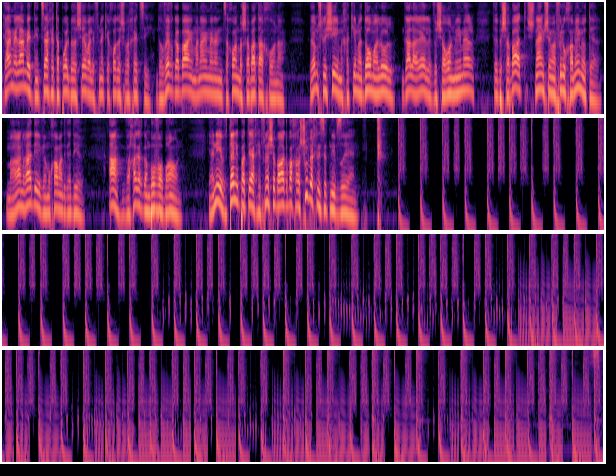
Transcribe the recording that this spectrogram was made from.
גיא מלמד ניצח את הפועל באר שבע לפני כחודש וחצי. דובב גבאי מנע ממנה ניצחון בשבת האחרונה. ביום שלישי מחכים לדור מלול, גל הראל ושרון מימר, ובשבת שניים שהם אפילו חמים יותר, מהרן רדי ומוחמד גדיר. אה, ואחר כך גם בובה בראון. יניב, תן לי פתח לפני שברק בכר שוב יכניס את ניב זריאן.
